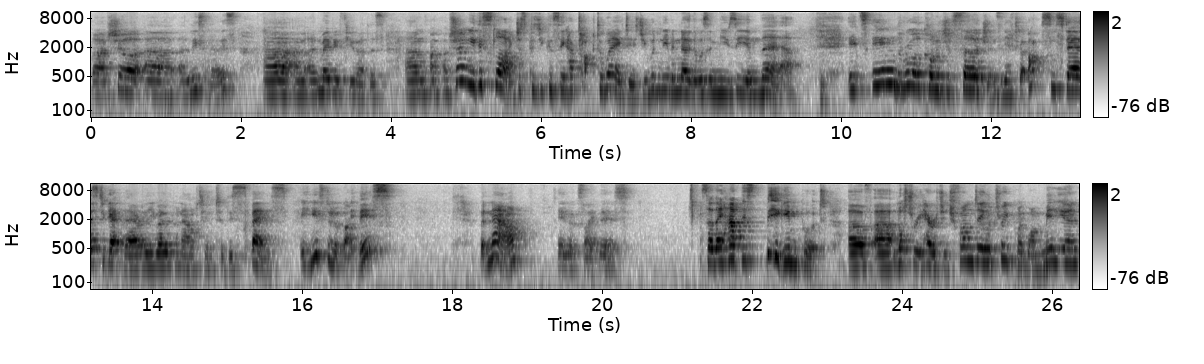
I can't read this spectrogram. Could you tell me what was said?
uh, I'm sure uh, uh, knows, uh, and, and maybe a few others. Um, I'm, I'm showing you this slide just because you can see how tucked away it is. You wouldn't even know there was a museum there. It's in the Royal College of Surgeons, and you have to go up some stairs to get there, and then you open out into this space. It used to look like this, but now it looks like this. So they had this big input of uh, lottery heritage funding, 3.1 million,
